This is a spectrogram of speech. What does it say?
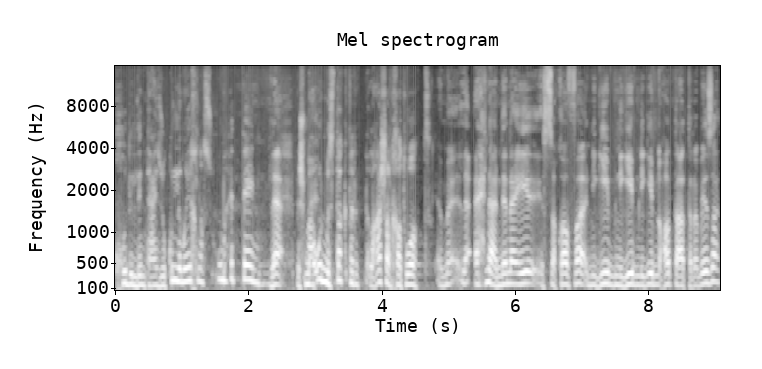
خد اللي أنت عايزه كل ما يخلص قوم هات تاني. لا. مش معقول مستكتر العشر خطوات. لا إحنا عندنا إيه الثقافة نجيب نجيب نجيب نحط على الترابيزة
